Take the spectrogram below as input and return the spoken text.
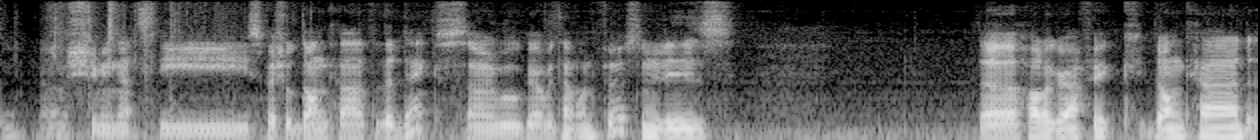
And I'm assuming that's the special Don card for the deck, so we'll go with that one first, and it is the holographic Don card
